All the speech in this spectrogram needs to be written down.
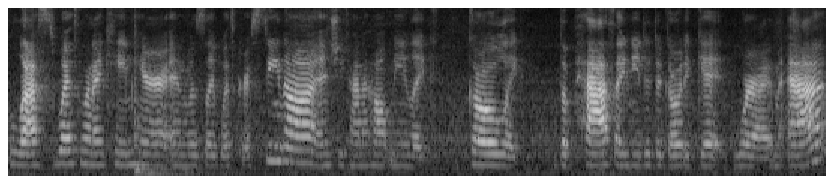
blessed with when I came here and was like with Christina, and she kind of helped me like go like the path I needed to go to get where I'm at.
